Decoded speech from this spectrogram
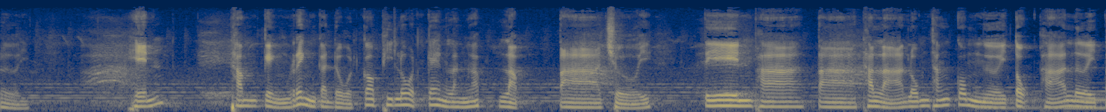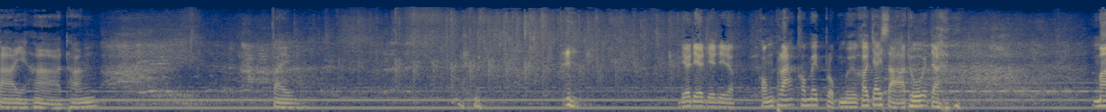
เลย เห็น ทำเก่งเร่งกระโดด ก็พิโลดแกล้งระงับ หลับตาเฉย ตีนพาตาทลาล้มทั้งก้มเงย ตกผาเลยตายหาทั้งไปเดี๋ยวเดี๋ยวเดี๋ยวเดี๋ยวของพระเขาไม่ปรบมือเขาใจสาธุจ้ะมา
